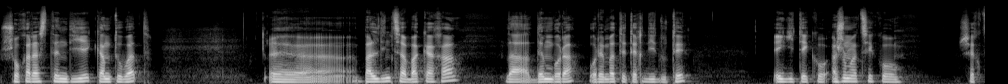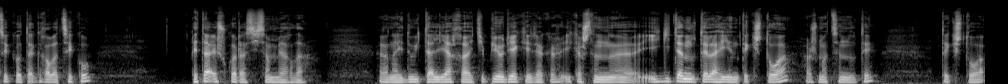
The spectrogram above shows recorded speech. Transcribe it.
sokarazten die kantu bat, uh, baldintza bakarra, da denbora, horren bat eterdi dute, egiteko, asomatzeko, sertzeko eta grabatzeko, eta eskuaraz izan behar da. Egan nahi du italiak, eh, txipi horiek ikasten uh, egiten dutela hien tekstoa, asmatzen dute, tekstua,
